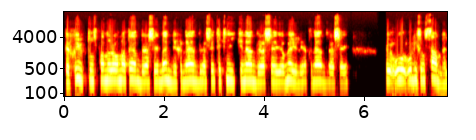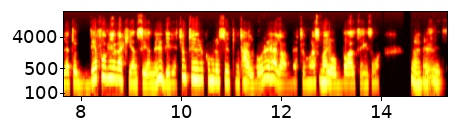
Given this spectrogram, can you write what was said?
där sjukdomspanoramat ändrar sig, människorna ändrar sig, tekniken ändrar sig och möjligheterna ändrar sig. Och, och liksom samhället, och det får vi ju verkligen se nu. Vi vet ju inte hur det kommer att se ut om ett halvår i det här landet, hur många som har jobb och allting så. Nej, precis.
